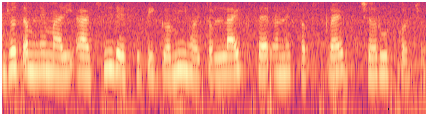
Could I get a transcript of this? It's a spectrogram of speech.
જો તમને મારી આજની રેસીપી ગમી હોય તો લાઈક, શેર અને સબસ્ક્રાઈબ જરૂર કરજો.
